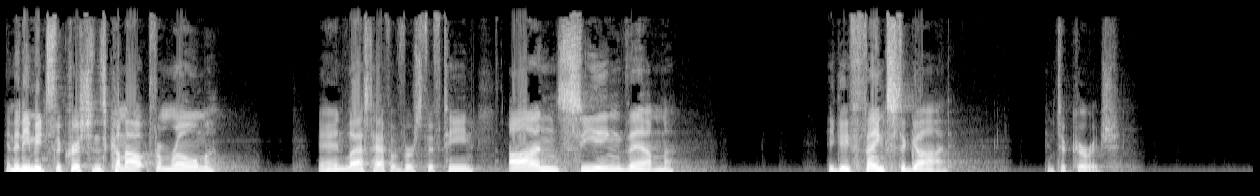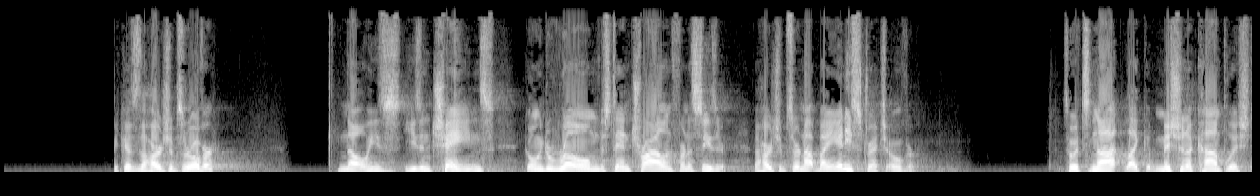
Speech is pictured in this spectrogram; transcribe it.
And then he meets the Christians come out from Rome. And last half of verse 15 on seeing them, he gave thanks to God and took courage. Because the hardships are over? No, he's, he's in chains going to Rome to stand trial in front of Caesar. The hardships are not by any stretch over. So it's not like mission accomplished.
